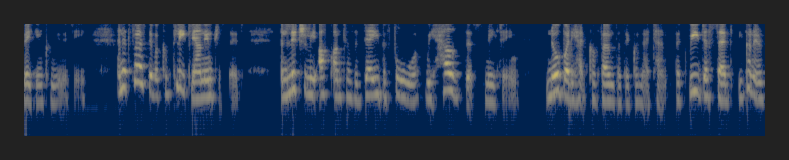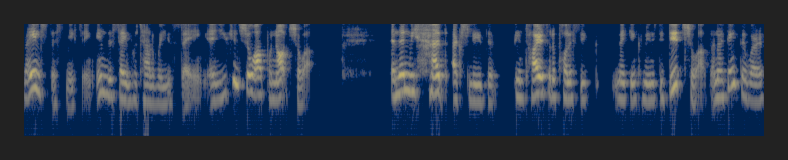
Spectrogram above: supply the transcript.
making community. And at first, they were completely uninterested. And literally, up until the day before we held this meeting, nobody had confirmed that they're going to attend. But we just said we're going to arrange this meeting in the same hotel where you're staying and you can show up or not show up. And then we had actually the, the entire sort of policy making community did show up. And i think they were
